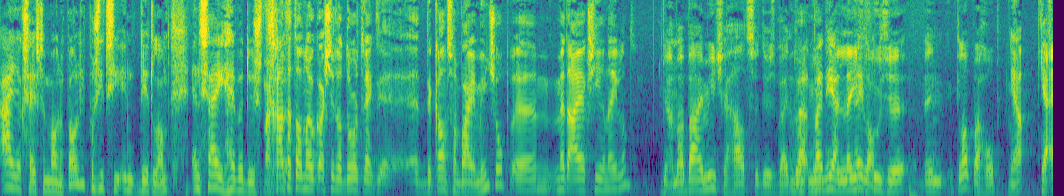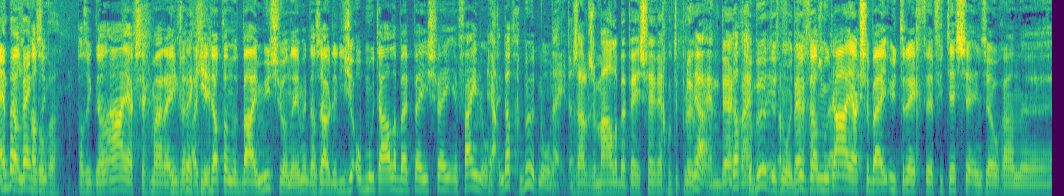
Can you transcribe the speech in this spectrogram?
Ajax heeft een monopoliepositie in dit land. En zij hebben dus... Maar gaat het dan ook, als je dat doortrekt, eh, de kans van Bayern München op met Ajax hier in Nederland? Ja, maar Bayern München haalt ze dus bij Dortmund waar- ja, en Leverkusen en Gladbach op. Ja. Ja, Als en ik bij dan- als ik, als ik dan Ajax zeg maar even, als je dat dan het Bayern München wil nemen, dan zouden die ze op moeten halen bij PSV en Feyenoord. Ja. En dat gebeurt nooit. Nee, dan zouden ze Malen bij PSV weg moeten plukken. Ja, en Bergwijn, dat gebeurt dus nooit. Dus dan moet Ajax er bij Utrecht, eh, Vitesse en zo gaan. eh,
